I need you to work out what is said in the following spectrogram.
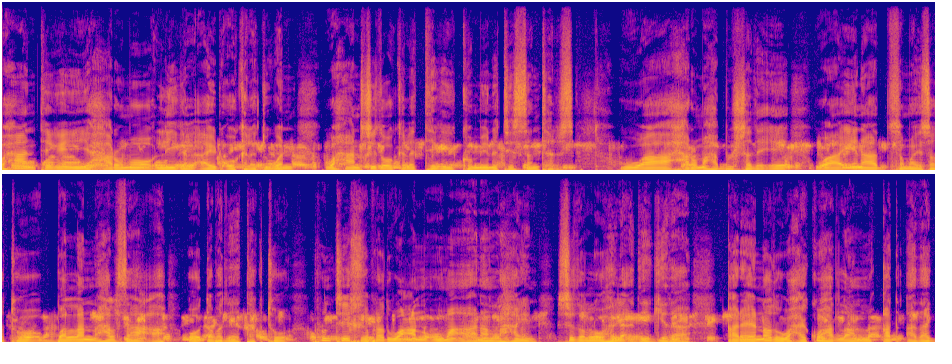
Waxaan tegay xarumo legal aid oo kala duwan. waxaan sidoo kale tegay community centers. Waa xarumaha bulshada ee waa inaad samaysato ballan hal saac ah oo dabadeed tagto. Runtii khibrad wacan uma aanan lahayn sida loo helo adeegyada. Qareennadu waxay ku hadlaan luqad adag.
